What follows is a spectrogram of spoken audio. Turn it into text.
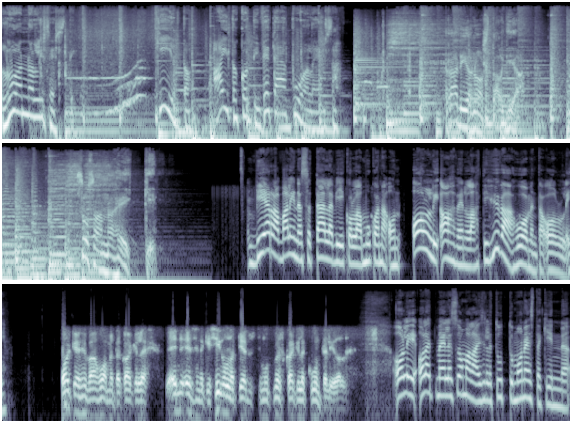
Luonnollisesti. Kiilto. Aito koti vetää puoleensa. Radio Nostalgia. Susanna Heikki. Vieraan valinnassa tällä viikolla mukana on Olli Ahvenlahti. Hyvää huomenta Olli. Oikein hyvää huomenta kaikille, en, ensinnäkin sinulle tietysti, mutta myös kaikille kuuntelijoille. Oli, olet meille suomalaisille tuttu monestakin äh,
